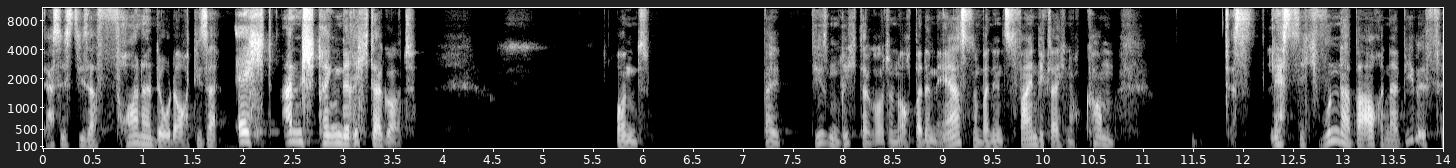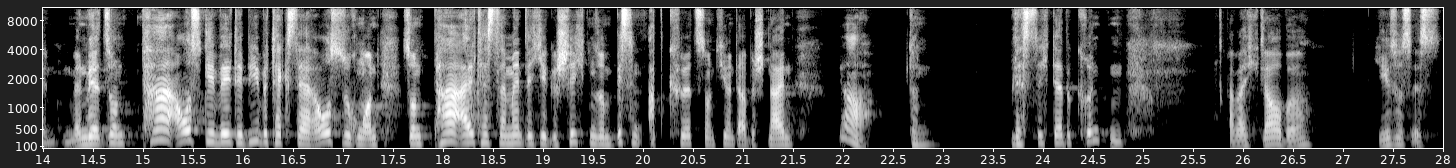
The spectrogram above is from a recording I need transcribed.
Das ist dieser fordernde oder auch dieser echt anstrengende Richtergott. Und bei diesem Richtergott und auch bei dem ersten und bei den zweien, die gleich noch kommen, das lässt sich wunderbar auch in der Bibel finden. Wenn wir so ein paar ausgewählte Bibeltexte heraussuchen und so ein paar alttestamentliche Geschichten so ein bisschen abkürzen und hier und da beschneiden, ja, dann lässt sich der begründen. Aber ich glaube, Jesus ist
